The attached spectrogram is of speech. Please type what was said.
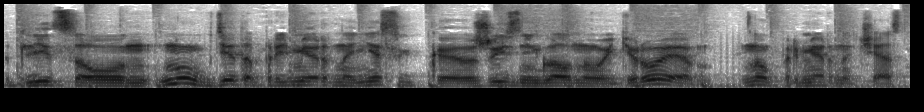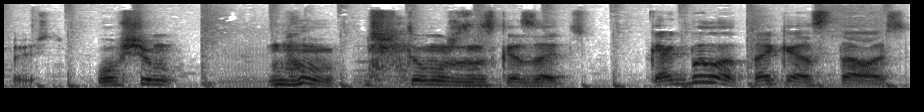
Длится он, ну, где-то примерно несколько жизней главного героя, ну, примерно час, то есть. В общем, ну, что можно сказать? Как было, так и осталось.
